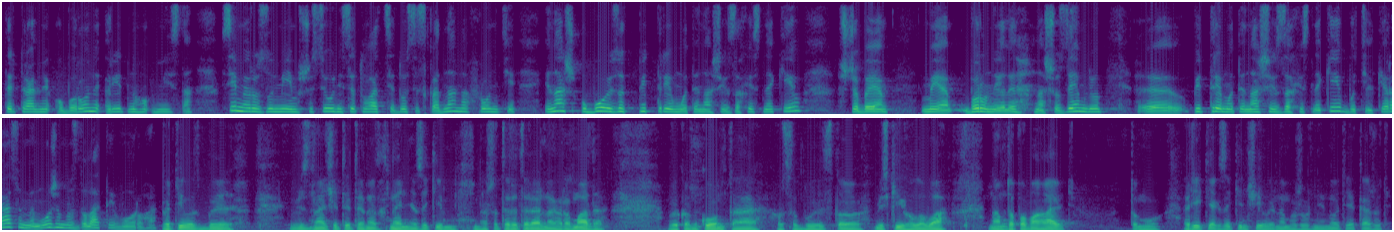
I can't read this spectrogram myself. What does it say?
територіальної оборони рідного міста. Всі ми розуміємо, що сьогодні ситуація досить складна на фронті, і наш обов'язок підтримувати наших захисників, щоб ми боронили нашу землю, е, підтримувати наших захисників, бо тільки разом ми можемо здолати ворога. Хотілося б відзначити те натхнення, з яким наша територіальна громада, виконком та особисто міський голова нам допомагають. Тому рік, як закінчили на мажорній ноті, як кажуть,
